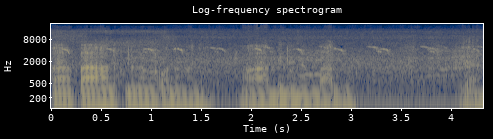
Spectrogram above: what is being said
pa, pahanap na lang ako ng ano, makabili ng bago. Yan.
